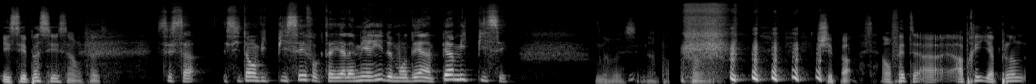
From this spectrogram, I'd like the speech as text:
Et c'est passé ça, en fait? C'est ça. Et si tu as envie de pisser, il faut que tu ailles à la mairie demander un permis de pisser. Non, mais c'est n'importe enfin, je sais pas. En fait, a après, il y a plein de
